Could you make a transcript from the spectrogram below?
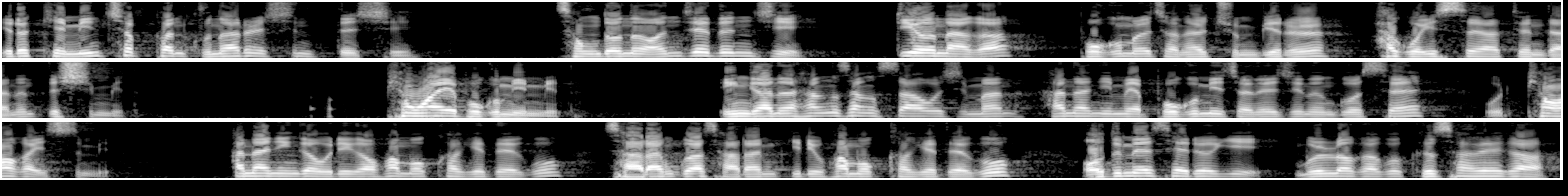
이렇게 민첩한 군화를 신듯이 성도는 언제든지 뛰어나가 복음을 전할 준비를 하고 있어야 된다는 뜻입니다. 평화의 복음입니다. 인간은 항상 싸우지만 하나님의 복음이 전해지는 곳에 평화가 있습니다. 하나님과 우리가 화목하게 되고 사람과 사람끼리 화목하게 되고 어둠의 세력이 물러가고 그 사회가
